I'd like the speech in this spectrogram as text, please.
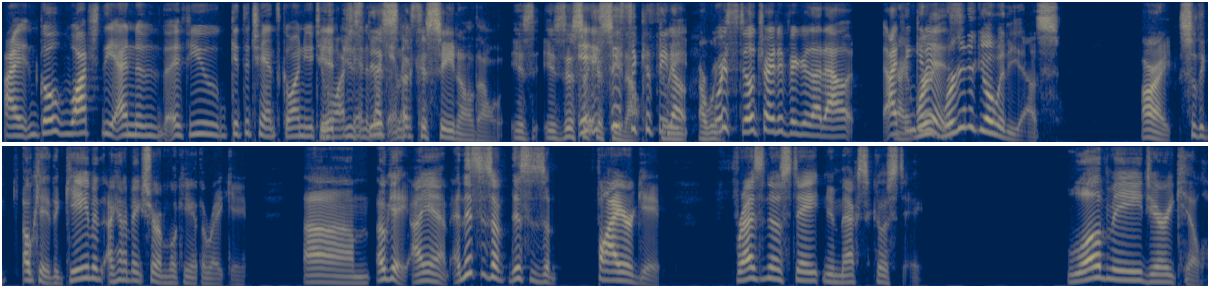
I go watch the end of if you get the chance, go on YouTube and watch the end of that game. Is this a casino though? Is is this a Is casino? this a Do we- casino? are we, We're still trying to figure that out. I all right, think we're, it is. We're gonna go with yes. All right. So the okay, the game. I gotta make sure I'm looking at the right game. Um. Okay, I am, and this is a this is a fire game. Fresno State, New Mexico State. Love me, Jerry Kill.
